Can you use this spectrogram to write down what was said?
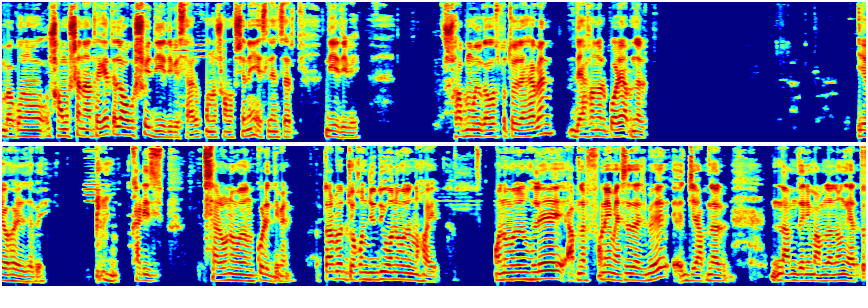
বা কোনো সমস্যা না থাকে, তাহলে অবশ্যই দিয়ে দিবে স্যার, কোনো সমস্যা নেই, এসিলেন স্যার দিয়ে দিবে। সব মূল কাগজপত্র দেখাবেন, দেখানোর পরে আপনার ইয়ে হয়ে যাবে। খারিজ, স্যার অনুমোদন করে দিবেন। তারপর যখন যদি অনুমোদন হয়, অনুমোদন হলে আপনার ফোনে মেসেজ আসবে যে আপনার নামজারি মামলা নং এত,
